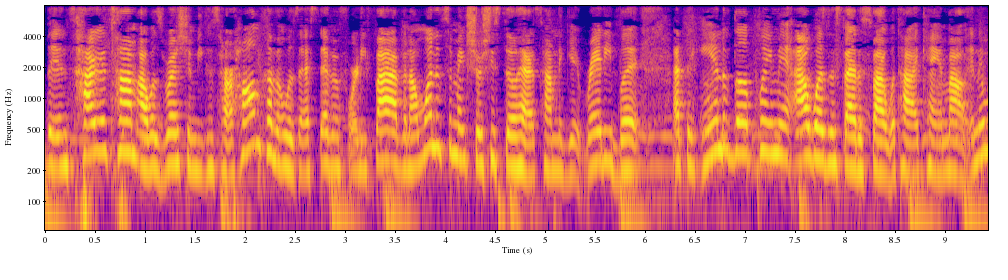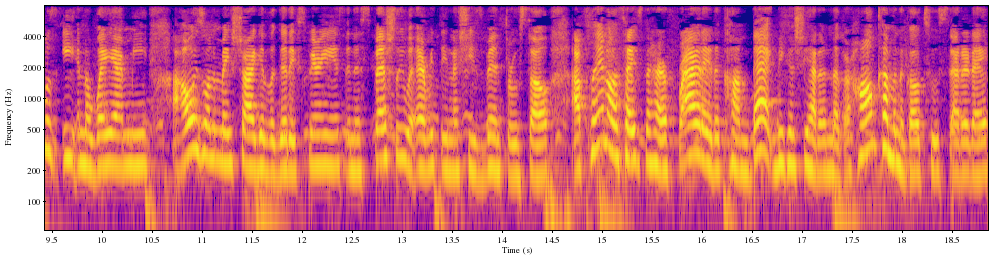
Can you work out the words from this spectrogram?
the entire time I was rushing because her homecoming was at 7:45 and I wanted to make sure she still had time to get ready, but at the end of the appointment, I wasn't satisfied with how it came out and it was eating away at me. I always want to make sure I give a good experience and especially with everything that she's been through. So, I plan on texting her Friday to come back because she had another homecoming to go to Saturday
